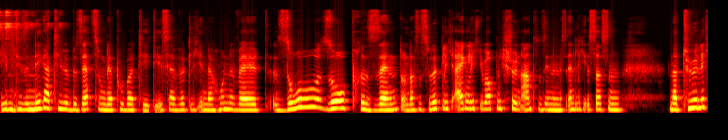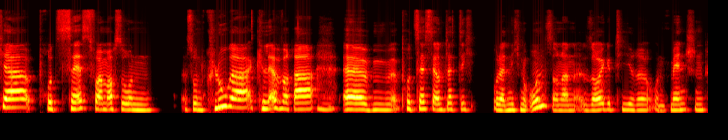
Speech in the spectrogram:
eben diese negative Besetzung der Pubertät, die ist ja wirklich in der Hundewelt so, so präsent und das ist wirklich eigentlich überhaupt nicht schön anzusehen, denn letztendlich ist das ein natürlicher Prozess, vor allem auch so ein, so ein kluger, cleverer mhm. ähm, Prozess, der uns letztlich oder nicht nur uns, sondern Säugetiere und Menschen.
